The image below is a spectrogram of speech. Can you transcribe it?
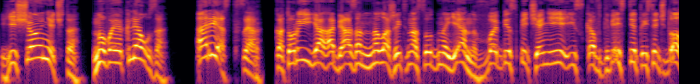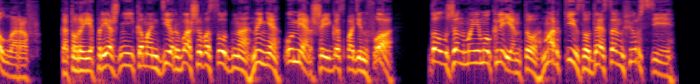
Еще нечто? Новая кляуза? Арест, сэр, который я обязан наложить на судно Йен в обеспечении иска в 200 тысяч долларов, которые прежний командир вашего судна, ныне умерший господин Фо, должен моему клиенту, маркизу де Сен-Фюрси.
